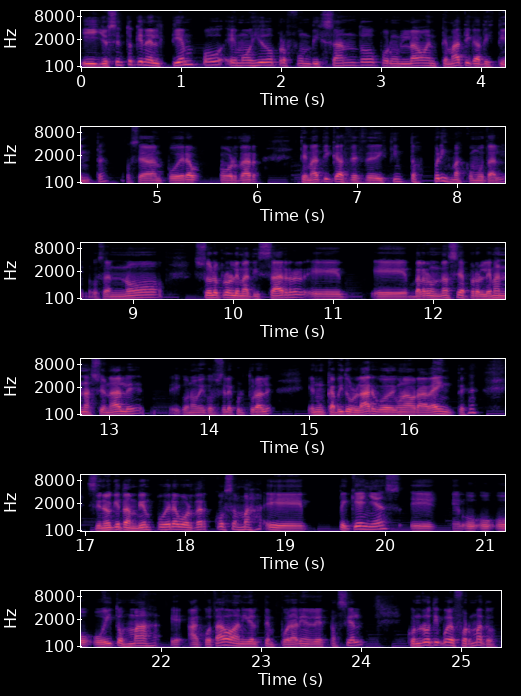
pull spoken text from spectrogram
Y yo siento que en el tiempo hemos ido profundizando, por un lado, en temáticas distintas, o sea, en poder abordar temáticas desde distintos prismas como tal, o sea, no solo problematizar eh, eh, la redundancia, problemas nacionales, económicos, sociales, culturales, en un capítulo largo de una hora veinte, sino que también poder abordar cosas más, eh, pequeñas eh, o, hitos más eh, acotados a nivel temporal y a nivel espacial con otro tipo de formato.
